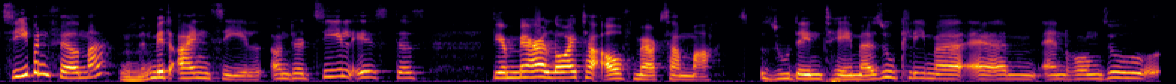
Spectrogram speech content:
sieben Filme Mhm. mit einem Ziel. Und das Ziel ist, dass wir mehr Leute aufmerksam macht zu den Themen, zu Klimaänderung, zu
